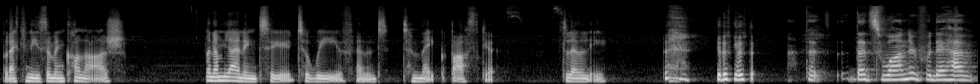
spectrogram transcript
but I can use them in collage. But I'm learning to to weave and to make baskets slowly. that that's wonderful. They have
